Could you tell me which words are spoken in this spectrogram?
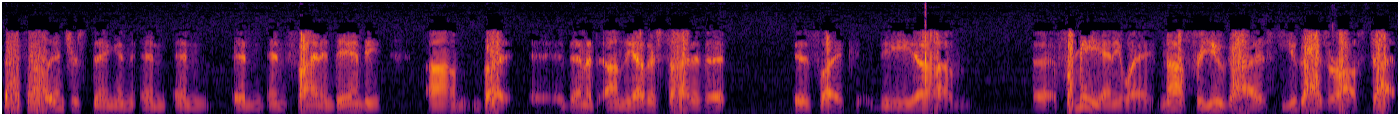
that's all interesting and and and and and fine and dandy, um, but then on the other side of it is like the um, uh, for me anyway, not for you guys. You guys are all set,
